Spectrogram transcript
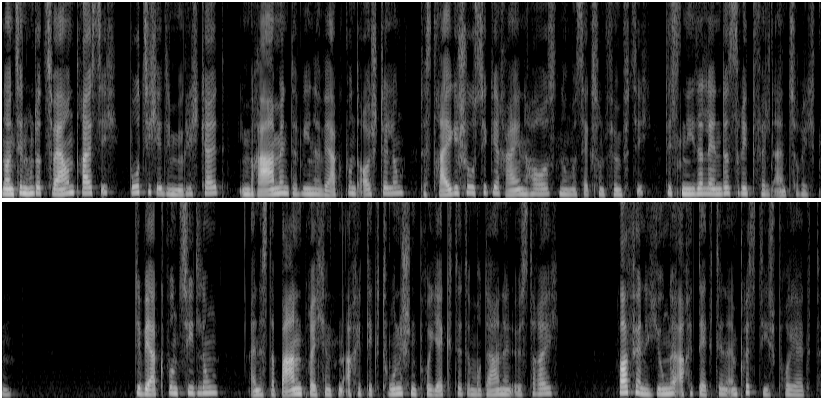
1932 bot sich ihr die Möglichkeit, im Rahmen der Wiener Werkbund-Ausstellung das dreigeschossige Reihenhaus Nummer 56 des Niederländers Rittfeld einzurichten. Die Werkbundsiedlung eines der bahnbrechenden architektonischen Projekte der Moderne in Österreich, war für eine junge Architektin ein Prestigeprojekt.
